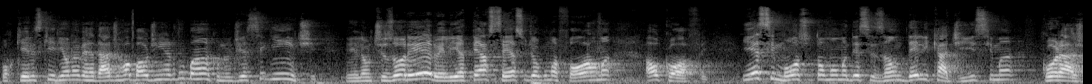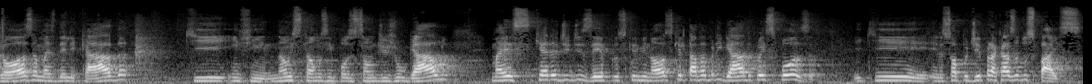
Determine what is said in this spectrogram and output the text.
Porque eles queriam, na verdade, roubar o dinheiro do banco no dia seguinte. Ele é um tesoureiro, ele ia ter acesso de alguma forma ao cofre. E esse moço tomou uma decisão delicadíssima, corajosa, mas delicada, que, enfim, não estamos em posição de julgá-lo, mas que era de dizer para os criminosos que ele estava brigado com a esposa e que ele só podia ir para a casa dos pais,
